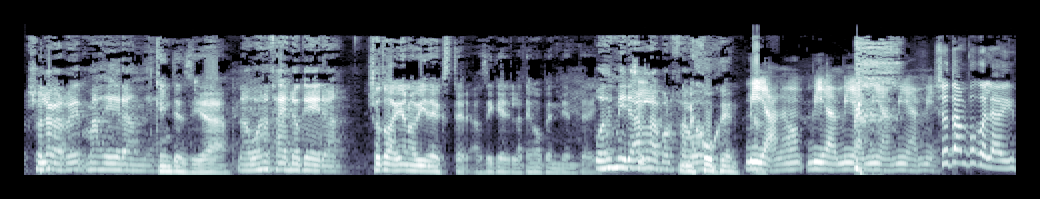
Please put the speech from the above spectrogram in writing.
Yo la agarré más de grande. Qué intensidad. No, vos no sabes lo que era. Yo todavía no vi Dexter, así que la tengo pendiente ahí. ¿Podés mirarla, Sí. por No favor? me juzguen. Mía, ¿no? Mía, mía, mía, mía, mía. Yo tampoco la vi.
